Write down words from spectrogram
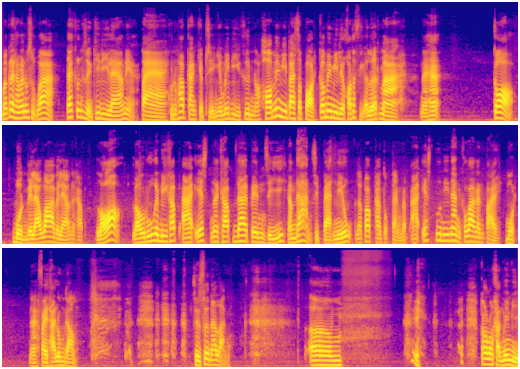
มันก็เลยทำให้รู้สึกว่าได้เครื่องเสียงที่ดีแล้วเนี่ยแต่คุณภาพการเก็บเสียงยังไม่ดีขึ้นเนาะพอไม่มีบายสปอร์ตก็ไม่มีเรคคอร์ดฟิกอเลิร์มานะฮะก็บ่นไปแล้วว่าไปแล้วนะครับล้อเรารู้กันดีครับ RS นะครับได้เป็นสีดำด้าน 18 นิ้ว แล้วก็การตกแต่งแบบ RS นู่นนี่นั่นก็ว่ากันไปหมดนะไฟท้ายลมดำเซ็นเซอร์หน้าหลังเอ่อกล้องรถคันไม่มี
